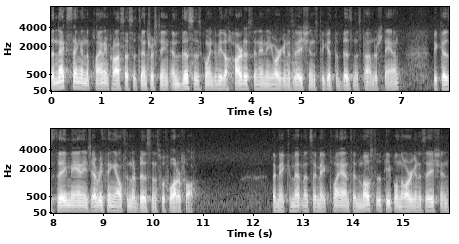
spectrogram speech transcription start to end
The next thing in the planning process that's interesting, and this is going to be the hardest in any organizations to get the business to understand, because they manage everything else in their business with waterfall. They make commitments, they make plans, and most of the people in the organization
